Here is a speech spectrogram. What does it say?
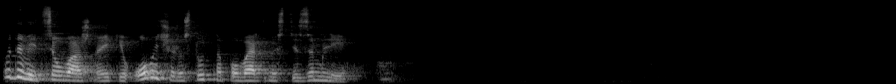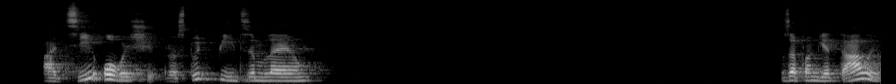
Подивіться уважно, які овочі ростуть на поверхності землі. А ці овочі ростуть під землею. Запам'ятали?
